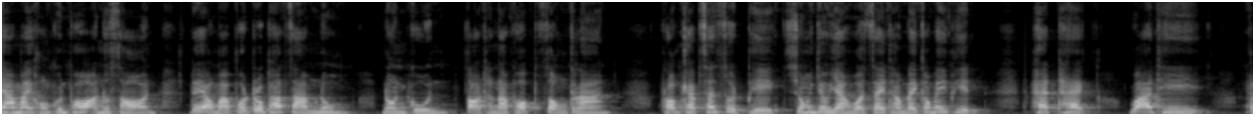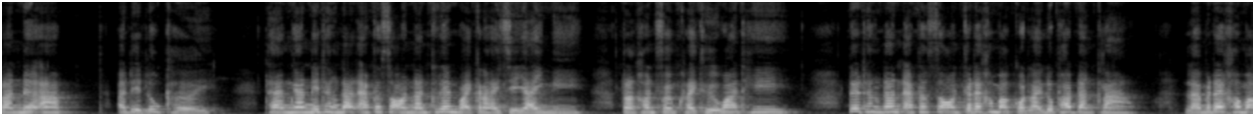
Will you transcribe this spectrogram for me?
ยาใหม่ของคุณพ่ออนุสรได้ออกมาโพสรูปภาพสามหนุ่ม นนกุล ต่อธนภพสงกรานพร้อมแคปชั่นสุดพีคช่วงเยียวยาหัวใจทำอะไรก็ไม่ผิดแฮชแท็กว่าที่ runner up อดีตลูกเขย แถมงานนี้ทางด้านแอปทักษรนั้นเคลื่อนไหวกลางไอจียายหมีหลังคอนเฟิร์มใครคือว่าที่โดยทางด้านแอปทักษรก็ได้เข้ามากดไลค์รูปภาพดังกล่าว และไม่ได้เข้ามา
